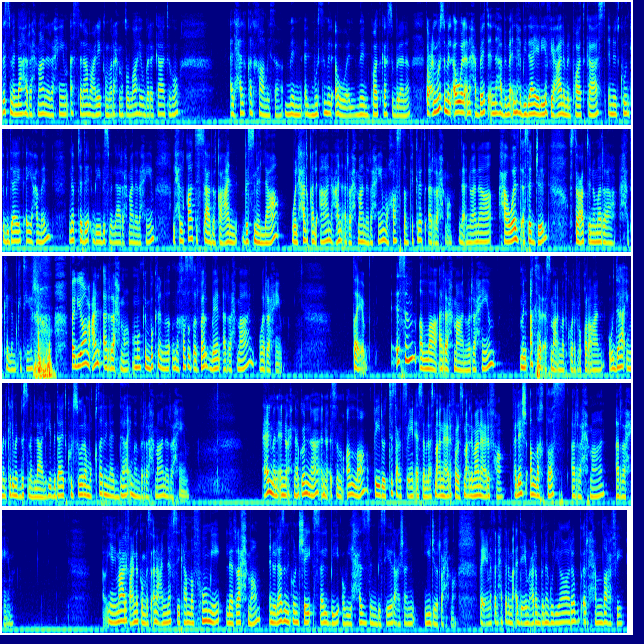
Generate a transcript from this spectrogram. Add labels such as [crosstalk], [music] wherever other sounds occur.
بسم الله الرحمن الرحيم. السلام عليكم ورحمة الله وبركاته. الحلقة الخامسة من الموسم الأول من بودكاست سبرنا. طبعا الموسم الأول أنا حبيت أنها بما أنها بداية لي في عالم البودكاست أنه تكون كبداية أي عمل نبتدئ ببسم الله الرحمن الرحيم. الحلقات السابقة عن بسم الله والحلقة الآن عن الرحمن الرحيم وخاصة فكرة الرحمة لأنه أنا حاولت أسجل واستوعبت أنه مرة حتكلم كثير [laughs] فاليوم عن الرحمة ممكن بكرة نخصص الفرق بين الرحمن والرحيم. طيب اسم الله الرحمن والرحيم من أكثر الأسماء المذكورة في القرآن ودائما كلمة بسم الله اللي هي بداية كل سورة مقترنة دائما بالرحمن الرحيم. علما إنه إحنا قلنا إنه اسم الله في له 99 اسم الأسماء اللي نعرفها والأسماء اللي ما نعرفها. فليش الله اختص؟ الرحمن الرحيم. يعني ما أعرف عنكم بس أنا عن نفسي كان مفهومي للرحمة إنه لازم يكون شيء سلبي أو يحزن بيصير عشان يجي الرحمة. فيعني مثلا حتى لما أدعي مع ربنا أقول يا رب ارحم ضعفي.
